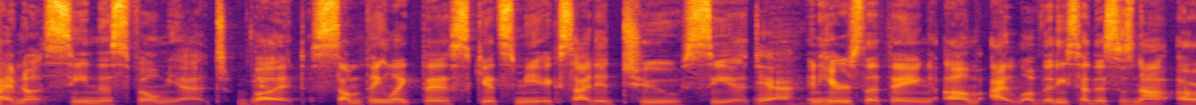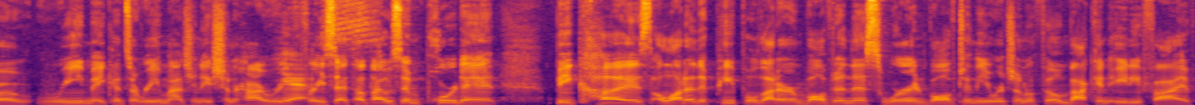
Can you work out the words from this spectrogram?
I have not seen this film yet, but something like this gets me excited to see it. Yeah. And here's the thing. Um, I love that he said this is not a remake, it's a reimagination or how I Yes. rephrase it. I thought that was important because a lot of the people that are involved in this were involved in the original film back in 85.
